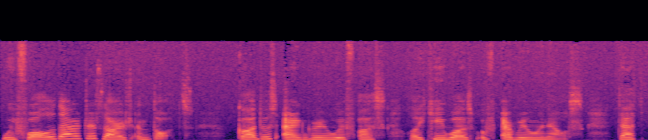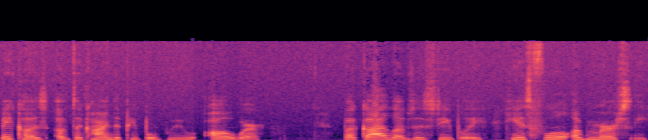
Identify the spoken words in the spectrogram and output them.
We followed our desires and thoughts. God was angry with us like he was with everyone else. That's because of the kind of people we all were. But God loves us deeply. He is full of mercy.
